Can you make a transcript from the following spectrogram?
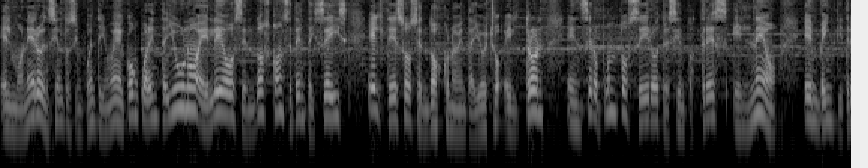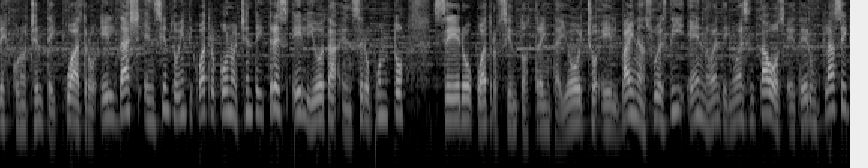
el Monero en 159,41, el EOS en 2,76, el Tesos en 2,98, el Tron en 0.0303, el Neo en 23,84, el Dash en 124,83, el IOTA en 0.0438, el Binance USD en 99 centavos, Ethereum Classic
